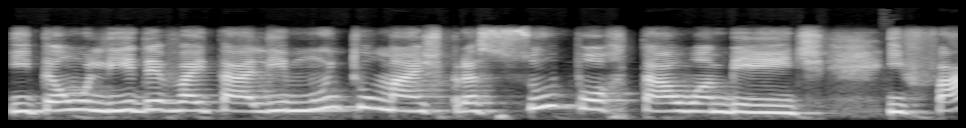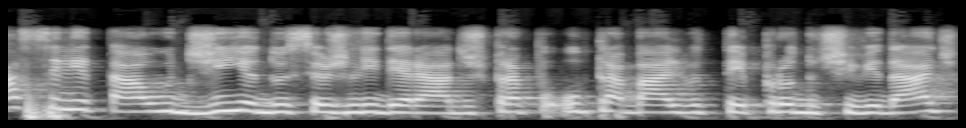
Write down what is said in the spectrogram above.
Então, o líder vai estar ali muito mais para suportar o ambiente e facilitar o dia dos seus liderados para o trabalho ter produtividade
